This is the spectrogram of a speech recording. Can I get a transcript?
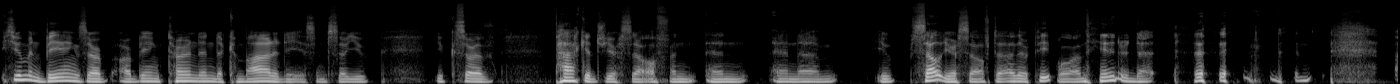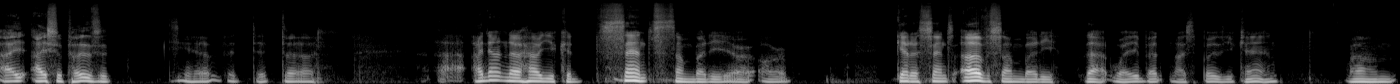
human beings are are being turned into commodities, and so you you sort of package yourself and and and um, you sell yourself to other people on the internet. I I suppose it you know it it. Uh, I- don't know how you could sense somebody or, or get a sense of somebody that way, but I suppose you can. Um,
